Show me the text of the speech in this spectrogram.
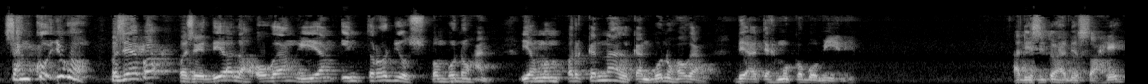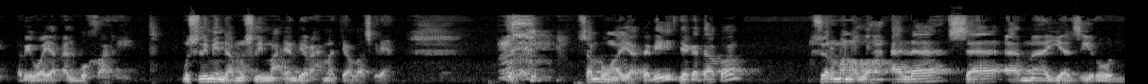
sangkut juga Pasal apa? Pasal dia lah orang yang introduce pembunuhan. Yang memperkenalkan bunuh orang di atas muka bumi ini. Hadis itu hadis sahih. Riwayat Al-Bukhari. Muslimin dan muslimat yang dirahmati Allah sekalian. Sambung ayat tadi. Dia kata apa? Firman Allah. Ala sa'ama yazirun.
